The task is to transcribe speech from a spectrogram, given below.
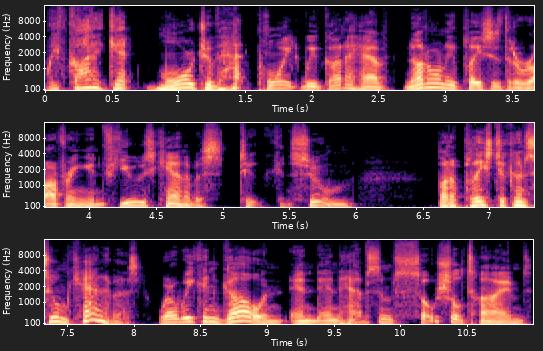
We've got to get more to that point. We've got to have not only places that are offering infused cannabis to consume, but a place to consume cannabis where we can go and, and, and have some social times,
